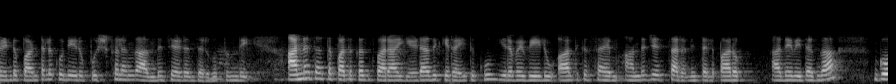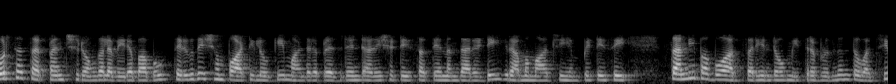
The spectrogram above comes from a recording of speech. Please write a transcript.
రెండు పంటలకు నీరు పుష్కలంగా అందజేయడం జరుగుతుంది. అన్నదాత పథకం ద్వారా ఏడాదికి రైతుకు ఇరవై వేలు ఆర్థిక సాయం అందజేస్తారని తెలిపారు. అదేవిధంగా గోర్సా సర్పంచ్ రొంగల వీరబాబు తెలుగుదేశం పార్టీలోకి మండల ప్రెసిడెంట్ అనిశెట్టి సత్యానందారెడ్డి గ్రామ మాజీ ఎంపీటీసీ సన్నీబాబు ఆధ్వర్యంలో మిత్ర బృందంతో వచ్చి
